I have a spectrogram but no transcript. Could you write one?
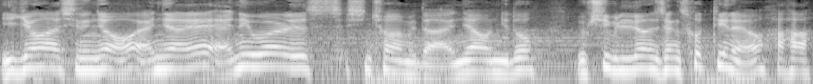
이경아 씨는요, 애냐의 Anywhere is 신청합니다. 애냐 언니도 61년생 소띠네요. 하하.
